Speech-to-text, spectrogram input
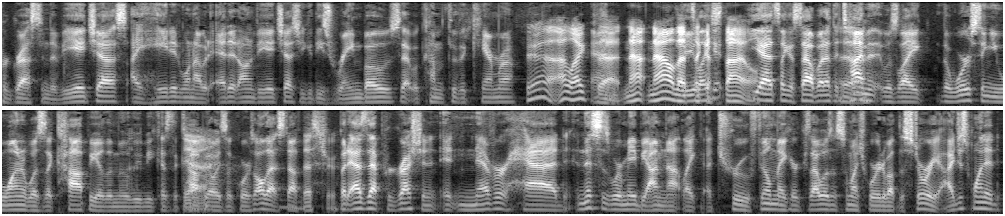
Progressed into VHS. I hated when I would edit on VHS. You get these rainbows that would come through the camera. Yeah, I like And- that. Now, now Oh, that's you like, a style. Yeah, it's like a style. But at the Yeah. time, it was like the worst thing you wanted was a copy of the movie because the copy Yeah. always looked worse. All that stuff. That's true. But as that progression, it never had. And this is where maybe I'm not like a true filmmaker because I wasn't so much worried about the story. I just wanted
